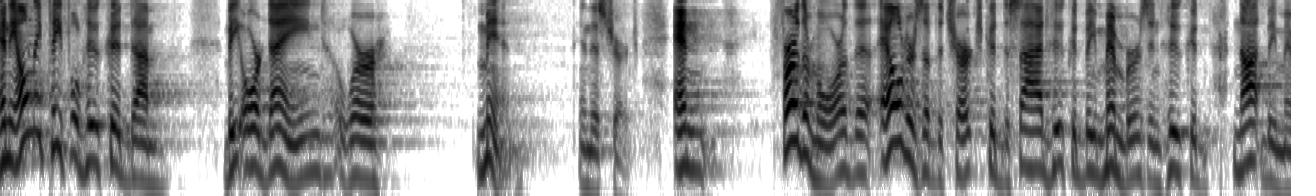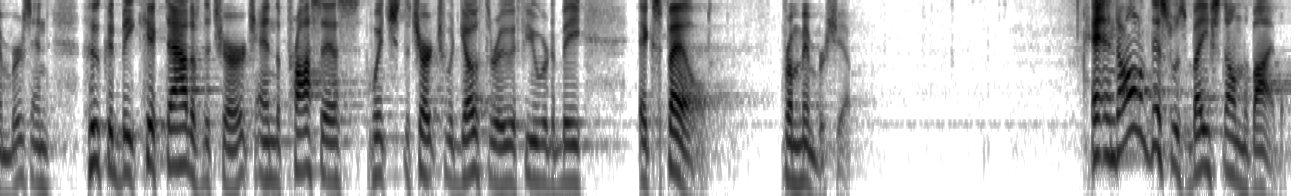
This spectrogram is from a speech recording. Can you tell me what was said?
And the only people who could um, be ordained were men in this church. And Furthermore, the elders of the church could decide who could be members and who could not be members, and who could be kicked out of the church, and the process which the church would go through if you were to be expelled from membership. And all of this was based on the Bible.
